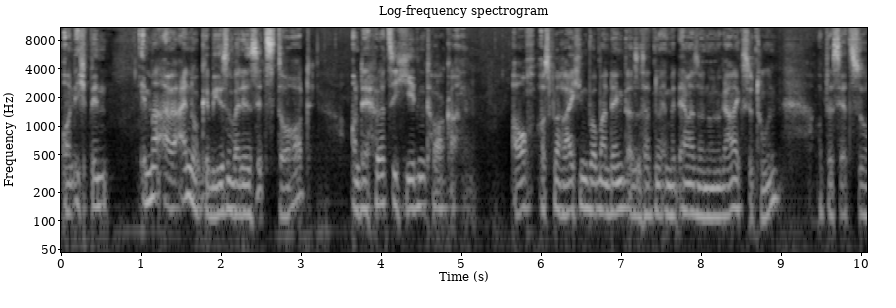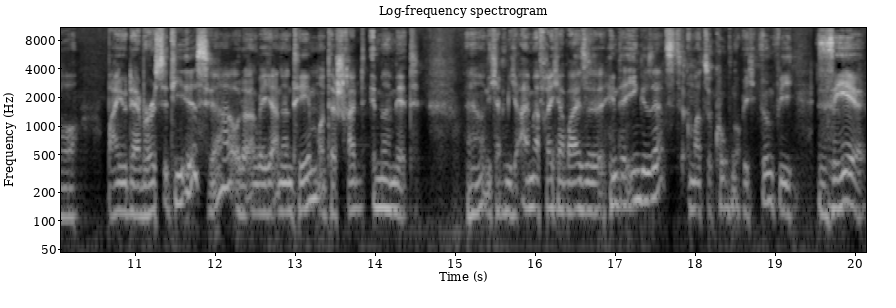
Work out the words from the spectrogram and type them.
und ich bin immer beeindruckt gewesen, weil er sitzt dort und er hört sich jeden Talk an. Auch aus Bereichen, wo man denkt, also es hat nur mit Amazon nur gar nichts zu tun. Ob das jetzt so Biodiversity ist, ja, oder irgendwelche anderen Themen und der schreibt immer mit. Ja, und ich habe mich einmal frecherweise hinter ihn gesetzt, um mal zu gucken, ob ich irgendwie sehe,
